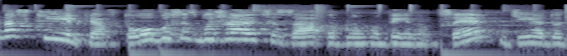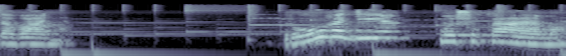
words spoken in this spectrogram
наскільки автобуси зближаються за 1 годину. Це дія додавання. Друга дія ми шукаємо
